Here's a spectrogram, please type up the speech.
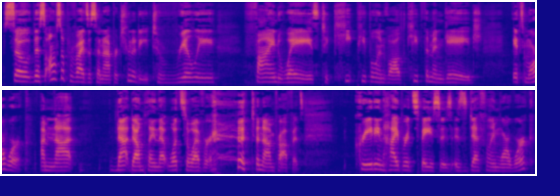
So this also provides us an opportunity to really find ways to keep people involved, keep them engaged. It's more work. I'm not not downplaying that whatsoever to nonprofits. Creating hybrid spaces is definitely more work,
